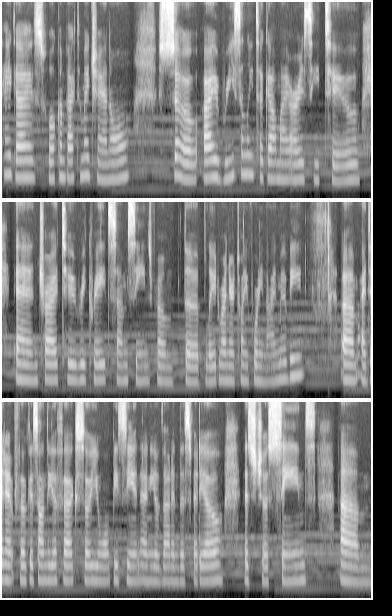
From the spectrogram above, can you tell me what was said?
Hey guys, welcome back to my channel. So, I recently took out my RC2 and tried to recreate some scenes from the Blade Runner 2049 movie. Um, I didn't focus on the effects, so you won't be seeing any of that in this video. It's just scenes. Um,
